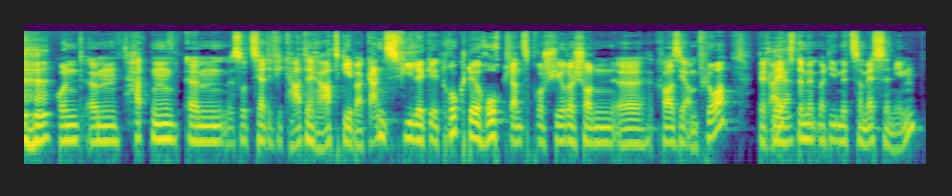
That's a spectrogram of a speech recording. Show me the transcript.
Aha. und ähm, hatten ähm, so Zertifikate, Ratgeber, ganz viele gedruckte Hochglanzbroschüre schon äh, quasi am Floor, bereit, yeah. damit wir die mit zur Messe nehmen.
